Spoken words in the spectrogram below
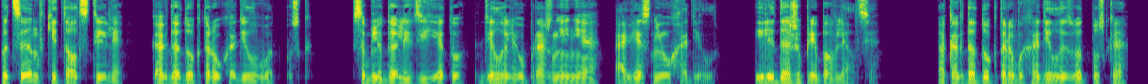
Пациентки толстели, когда доктор уходил в отпуск. соблюдали диету, делали упражнения, а вес не уходил. Или даже прибавлялся. А когда доктор выходил из отпуска,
